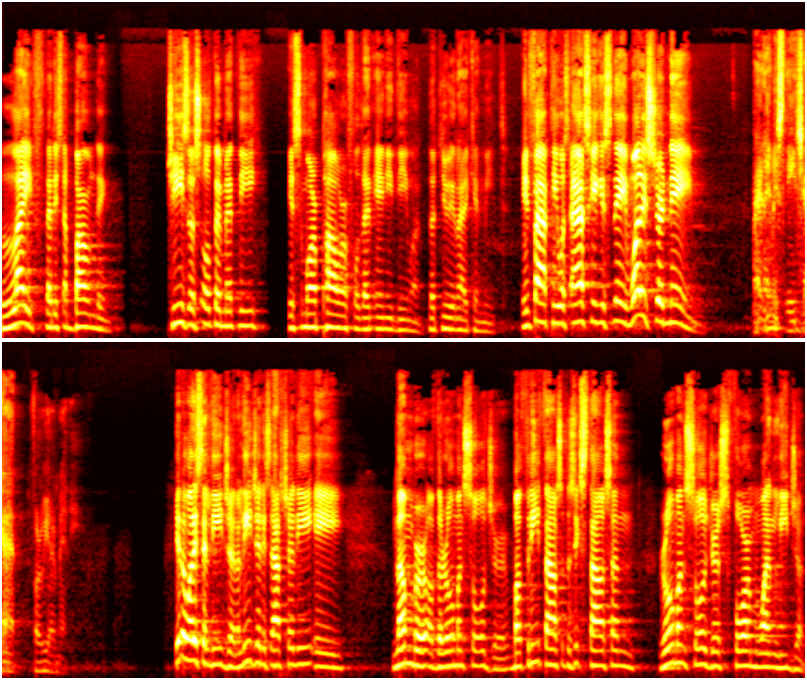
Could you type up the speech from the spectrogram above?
Life that is abounding. Jesus ultimately is more powerful than any demon that you and I can meet. In fact, he was asking his name, What is your name? My name is Legion, for we are many. You know what is a legion? A legion is actually a number of the Roman soldier. About 3,000 to 6,000 Roman soldiers form one legion.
